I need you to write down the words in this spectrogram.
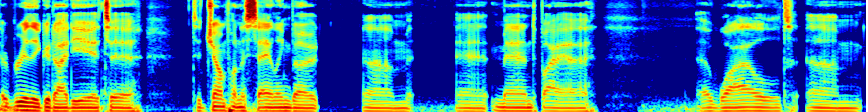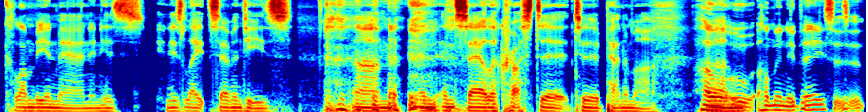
a really good idea to to jump on a sailing boat, um, and manned by a a wild um, Colombian man in his in his late seventies, um, and, and sail across to, to Panama. How Um, how many days is it?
